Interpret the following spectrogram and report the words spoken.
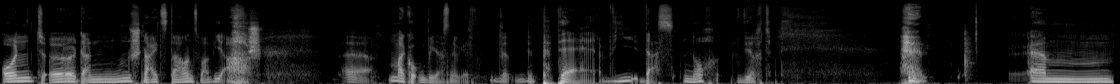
und äh, dann es da und zwar wie Arsch. Äh, mal gucken, wie das noch geht. Wie das noch wird. ähm,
